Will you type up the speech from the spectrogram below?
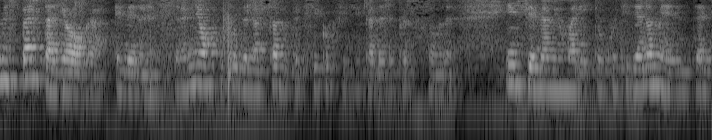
Come esperta yoga e benessere mi occupo della salute psicofisica delle persone. Insieme a mio marito quotidianamente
